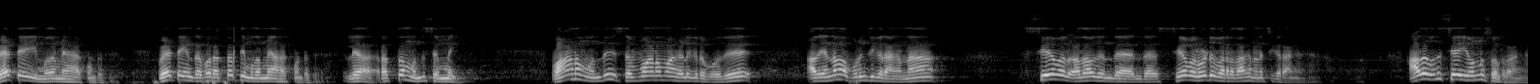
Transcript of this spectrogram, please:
வேட்டையை முதன்மையாக கொண்டது. வேட்டைன்றப்ப ரத்தத்தை முதன்மையாக கொண்டது. இல்லையா? ரத்தம் வந்து செம்மை. வானம் வந்து செவ்வானமாக எழுகிற போது அதை என்னவா புரிஞ்சுக்கிறாங்கன்னா சேவல் அதாவது இந்த இந்த சேவலோடு வர்றதாக நினச்சிக்கிறாங்க. அதை வந்து சேயோன்னு சொல்கிறாங்க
